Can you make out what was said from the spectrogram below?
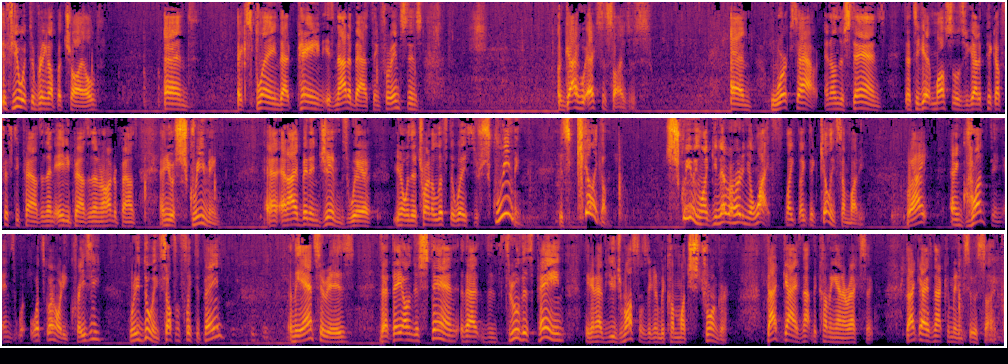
if you were to bring up a child and explain that pain is not a bad thing, for instance, a guy who exercises and works out and understands that to get muscles, you got to pick up 50 pounds and then 80 pounds and then 100 pounds, and you're screaming. And, and, I've been in gyms where, you know, when they're trying to lift the weights, they're screaming. It's killing them. Screaming like you never heard in your life, like, like they're killing somebody, right? And grunting. And what's going on? Are you crazy? What are you doing? Self-inflicted pain? And the answer is that they understand that through this pain, they're going to have huge muscles. They're going to become much stronger. That guy is not becoming anorexic. That guy is not committing suicide.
